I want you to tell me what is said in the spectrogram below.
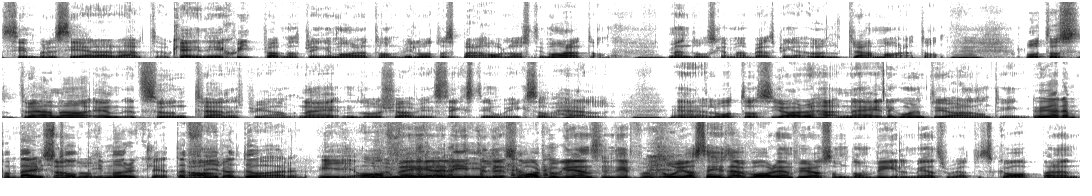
symboliserar att okej det är skitbra att man springer maraton. Vi låter oss bara hålla oss till maraton. Men då ska man börja springa ultramaraton. Låt oss träna en, ett sunt träningsprogram. Nej, då kör vi 16 weeks of hell. Eh, låt oss göra det här. Nej, det går inte att göra någonting Du gör den på en bergstopp då- i mörkret där Ja. fyra dör i Afrika. och för mig är det lite, liksom- vart går gränsen till? Och jag säger så här, var och en får göra som de vill, men jag tror att det skapar en,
